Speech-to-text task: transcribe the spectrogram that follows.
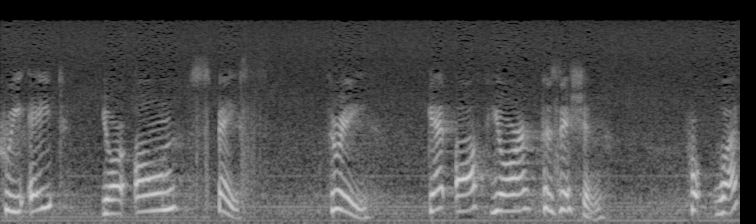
create your own space. Three, get off your position. For, what?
